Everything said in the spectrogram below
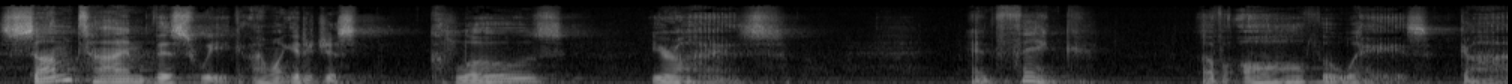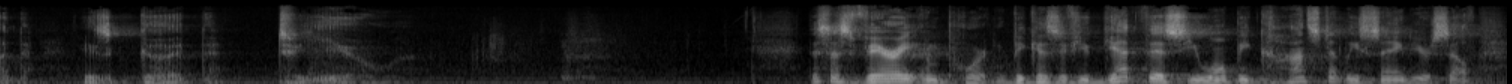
Sometime this week, I want you to just close your eyes and think of all the ways God is good to you. This is very important because if you get this, you won't be constantly saying to yourself,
